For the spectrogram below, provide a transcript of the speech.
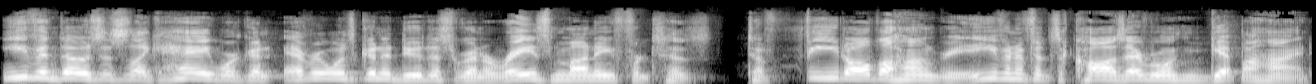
even those it's like, hey, we're gonna everyone's gonna do this. We're gonna raise money for to to feed all the hungry, even if it's a cause everyone can get behind.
